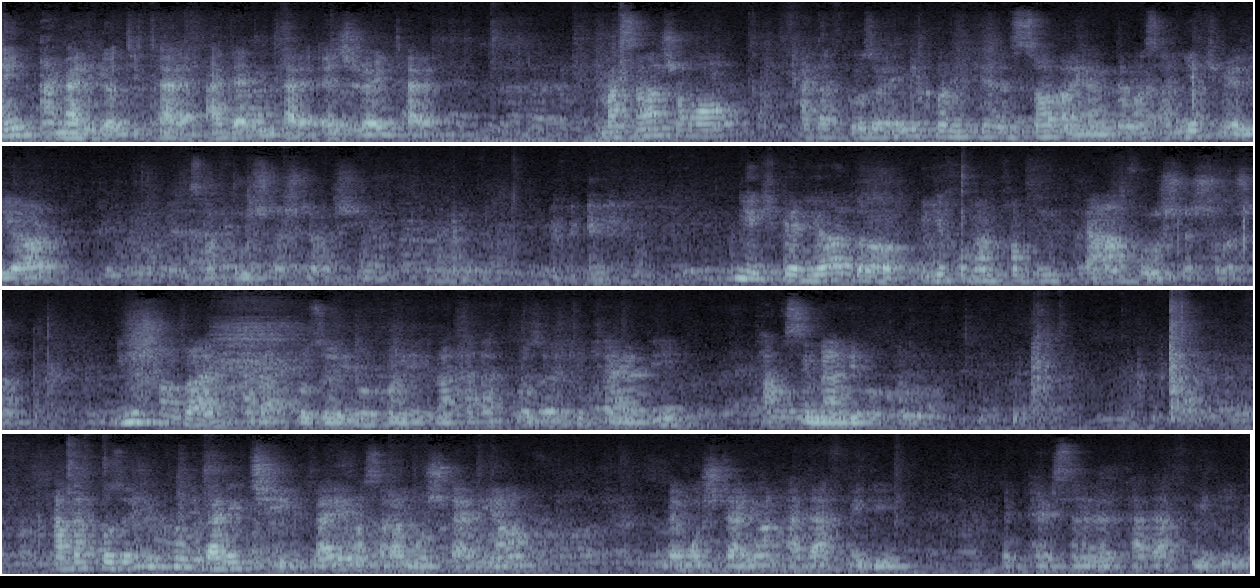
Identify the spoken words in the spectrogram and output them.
که این عملیاتی تره عددی تره اجرایی تره. مثلا شما هدف گذاری می‌کنید که سال آینده مثلا یک میلیارد مثلا فروش داشته باشید یک میلیارد رو میگه خب من می‌خوام این رقم فروش داشته باشم. اینو شما باید هدف گذاری بکنید و هدف گذاری که کردی تقسیم بندی بکنید هدف گذاری می‌کنی برای چی؟ برای مثلا مشتریان. به مشتریان هدف میدی. به پرسنل هدف میدی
